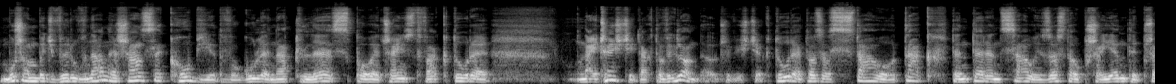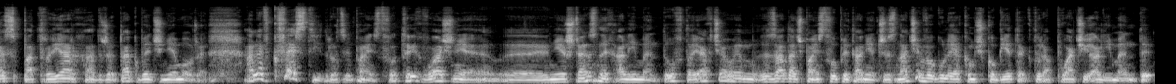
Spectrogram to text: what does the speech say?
muszą być wyrównane szanse kobiet w ogóle na tle społeczeństwa, które Najczęściej tak to wygląda oczywiście, które to zostało, tak ten teren cały został przejęty przez patriarchat, że tak być nie może. Ale w kwestii, drodzy Państwo, tych właśnie e, nieszczęsnych alimentów, to ja chciałem zadać Państwu pytanie, czy znacie w ogóle jakąś kobietę, która płaci alimenty?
